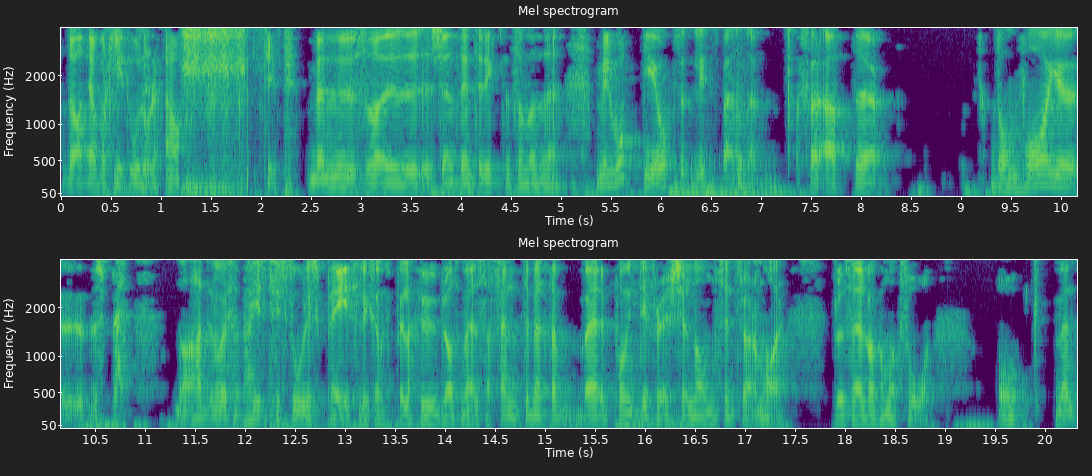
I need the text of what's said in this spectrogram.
då hade jag varit lite orolig. Ja, typ. Men nu så känns det inte riktigt som det Milwaukee är också lite spännande. För att eh, de var ju... De hade historisk pace liksom. Spela hur bra som helst. Femte bästa vad är det, point differential någonsin tror jag de har. Plus 11,2. Och, men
